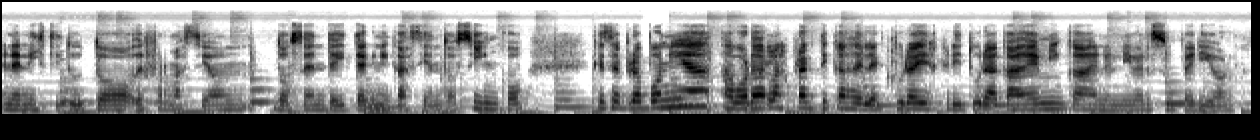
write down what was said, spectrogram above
en el Instituto de Formación Docente y Técnica 105, que se proponía abordar las prácticas de lectura y escritura académica en el nivel superior.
